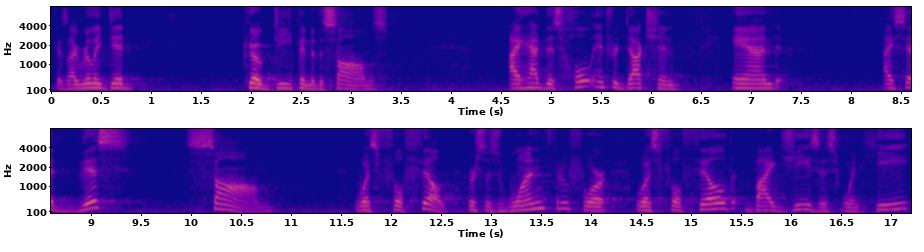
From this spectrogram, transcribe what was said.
because I really did go deep into the Psalms, I had this whole introduction, and I said, This psalm was fulfilled. Verses 1 through 4 was fulfilled by Jesus when he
